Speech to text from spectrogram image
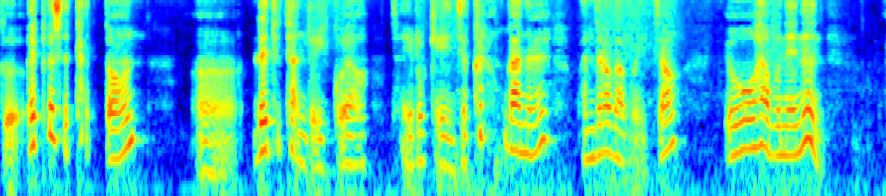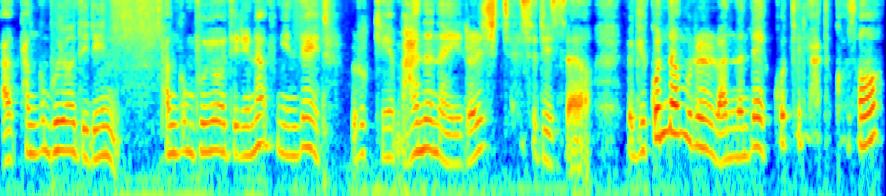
그 햇볕에 탔던 어 레드탄도 있고요. 자 이렇게 이제 크라운간을 만들어가고 있죠. 요 화분에는 아, 방금 보여드린 방금 보여드린 화분인데 이렇게 많은 아이를 식재할 수도 있어요. 여기 꽃나무를 놨는데 꽃들이 하도 커서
